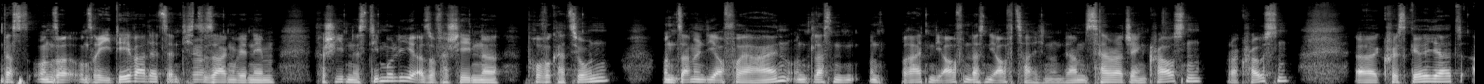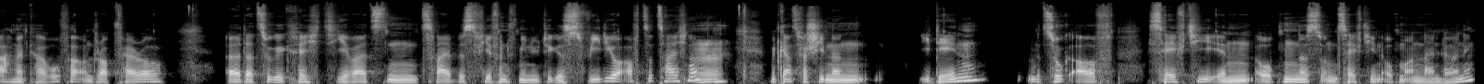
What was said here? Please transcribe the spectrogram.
das unsere, unsere Idee war letztendlich ja. zu sagen, wir nehmen verschiedene Stimuli, also verschiedene Provokationen und sammeln die auch vorher ein und lassen und bereiten die auf und lassen die aufzeichnen. Und wir haben Sarah Jane Crowson oder Crowson, äh, Chris Gilliard, Ahmed Karufa und Rob Farrow äh, dazu gekriegt, jeweils ein zwei bis vier, fünfminütiges Video aufzuzeichnen mhm. mit ganz verschiedenen Ideen in Bezug auf Safety in Openness und Safety in Open Online Learning.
